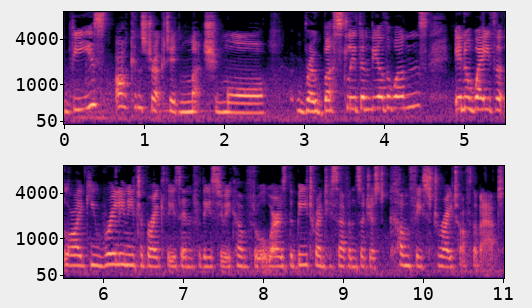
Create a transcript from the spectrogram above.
these are constructed much more robustly than the other ones in a way that like you really need to break these in for these to be comfortable whereas the B27s are just comfy straight off the bat.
